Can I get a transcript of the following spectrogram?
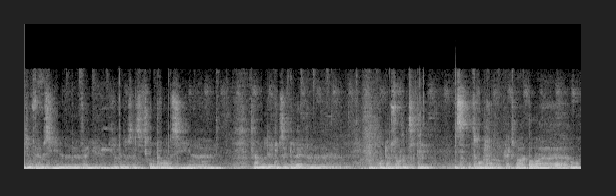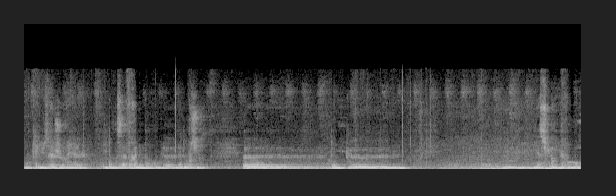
ils ont fait aussi, une, enfin, l'ISO 15226 comprend aussi un modèle conceptuel euh, en 200 entités, c'est trop trop complexe par rapport au, cas d'usage réel. Et donc ça freine beaucoup l'adoption. Euh, donc, bien sûr, il faut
